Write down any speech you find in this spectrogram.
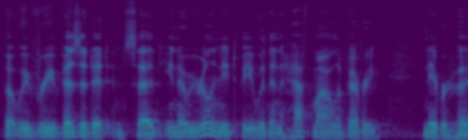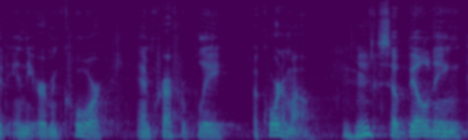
but we've revisited and said, you know, we really need to be within a half mile of every neighborhood in the urban core, and preferably a quarter mile. Mm-hmm. So building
